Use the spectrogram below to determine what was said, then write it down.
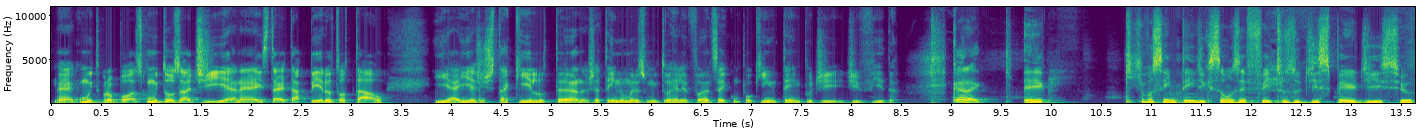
né? Com muito propósito, com muita ousadia, né? Startupeiro total. E aí a gente está aqui lutando, já tem números muito relevantes aí com um pouquinho tempo de, de vida. Cara, é, que, que você entende que são os efeitos do desperdício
